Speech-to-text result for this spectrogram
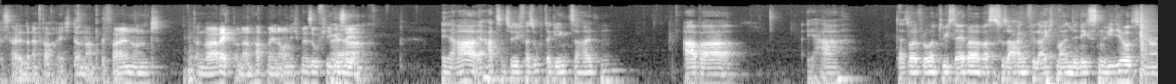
ist halt einfach echt dann abgefallen und dann war er weg und dann hat man ihn auch nicht mehr so viel gesehen. Ja, er hat natürlich versucht dagegen zu halten, aber ja, da soll Flo natürlich selber was zu sagen, vielleicht mal in den nächsten Videos. Ja.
